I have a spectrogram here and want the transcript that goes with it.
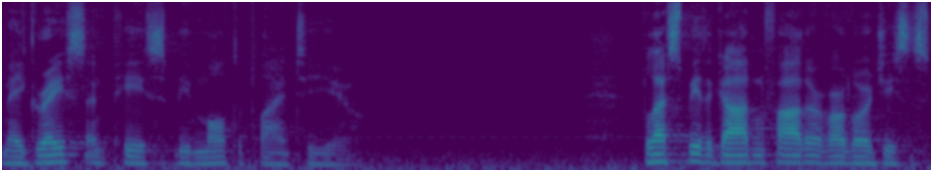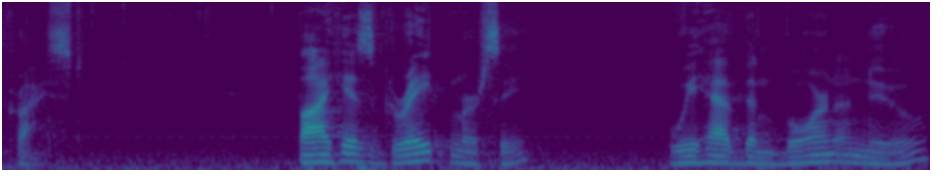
May grace and peace be multiplied to you. Blessed be the God and Father of our Lord Jesus Christ. By his great mercy, we have been born anew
